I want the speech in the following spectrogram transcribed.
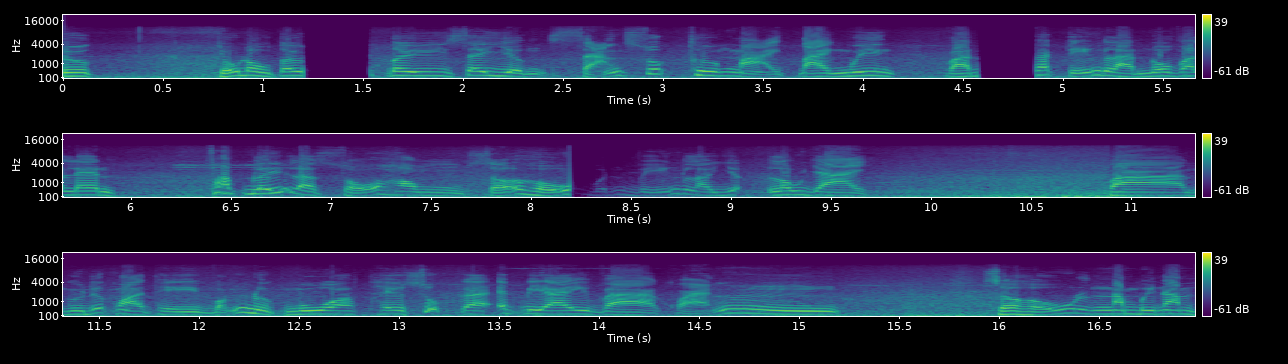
được. Chủ đầu tư công ty xây dựng sản xuất thương mại tài nguyên và phát triển là Novaland. Pháp lý là sổ hồng sở hữu vĩnh viễn là lâu dài. Và người nước ngoài thì vẫn được mua theo suất à, SBA và khoảng sở hữu 50 năm.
